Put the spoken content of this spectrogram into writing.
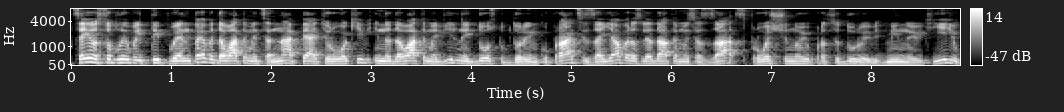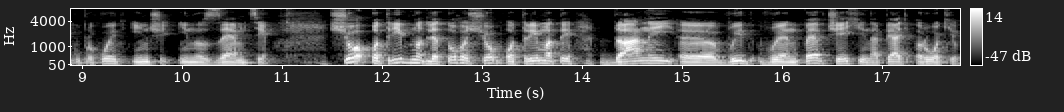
Цей особливий тип ВНП видаватиметься на 5 років і надаватиме вільний доступ до ринку праці. Заяви розглядатимуться за спрощеною процедурою, відмінною тією, яку проходять інші іноземці. Що потрібно для того, щоб отримати даний е, вид ВНП в Чехії на 5 років?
